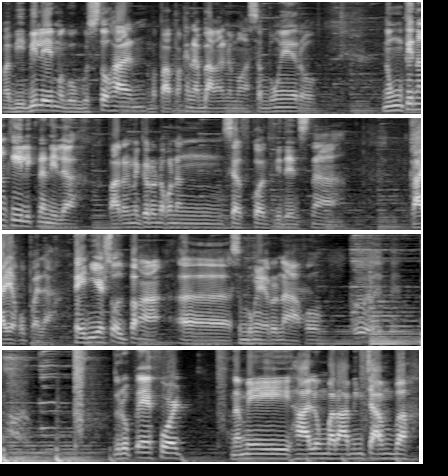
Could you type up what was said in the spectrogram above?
mabibili, magugustuhan, mapapakinabangan ng mga sabungero. Nung tinangkilik na nila, parang nagkaroon ako ng self-confidence na kaya ko pala. 10 years old pa nga, ah, sabungero na ako. Group effort na may halong maraming tsamba.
